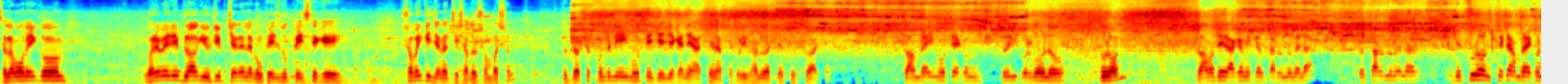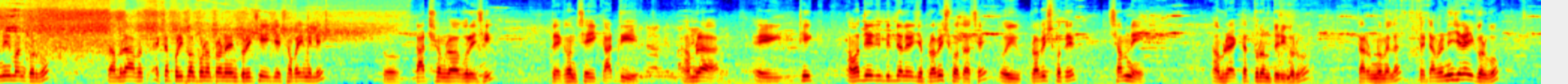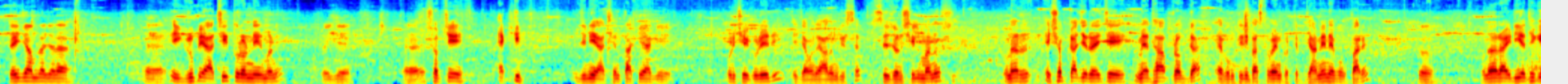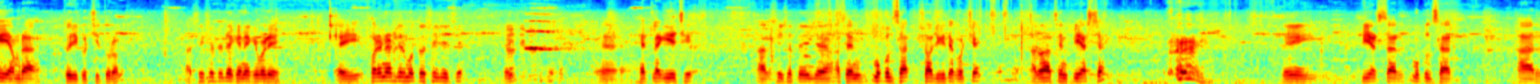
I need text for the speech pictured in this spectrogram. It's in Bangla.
সালামু আলাইকুম। ঘরে বাইরে ব্লগ, ইউটিউব চ্যানেল এবং ফেসবুক পেজ থেকে সবাইকে জানাচ্ছি সাদর সম্ভাষণ। তো দর্শক মণ্ডলী এই মুহূর্তে যে যেখানে আছেন, আশা করি ভালো আছেন, সুস্থ আছেন। তো আমরা এই মুহূর্তে এখন তৈরি করব হলো তুরন তো আমাদের আগামীকাল তারুণ্য মেলা। তো তারুণ্য মেলার যে তুরন সেটা আমরা এখন নির্মাণ করব। তো আমরা আমা- একটা পরিকল্পনা প্রণয়ন করেছি, এই যে সবাই মিলে। তো কাঠ সংগ্রহ করেছি। তো এখন সেই কাঠ দিয়ে আমরা এই ঠিক আমাদের বিদ্যালয়ের যে প্রবেশ পথ আছে, ওই প্রবেশ পথের সামনে আমরা একটা তোরণ তৈরি করব, তারুণ্য মেলা। তো এটা আমরা নিজেরাই করব। তো এই যে আমরা যারা এই গ্রুপে আছি তোরণ নির্মাণে, তো এই যে সবচেয়ে অ্যাক্টিভ যিনি আছেন তাকে আগে পরিচয় করিয়ে দিই। এই যে আমাদের আলমগীর স্যার, সৃজনশীল মানুষ। ওনার এইসব কাজে রয়েছে মেধা, প্রজ্ঞা এবং তিনি বাস্তবায়ন করতে জানেন এবং পারেন। তো ওনার আইডিয়া থেকেই আমরা তৈরি করছি তোরণ। আর সেই সাথে দেখেন একেবারে এই ফরেনারদের মতো সেজেছে। এই হেড লাগিয়েছে। আর সেই সাথে এই যে আছেন মুকুল স্যার, সহযোগিতা করছেন। আরও আছেন পিয়াস স্যার। এই পিয়ার স্যার, মুকুল স্যার আর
